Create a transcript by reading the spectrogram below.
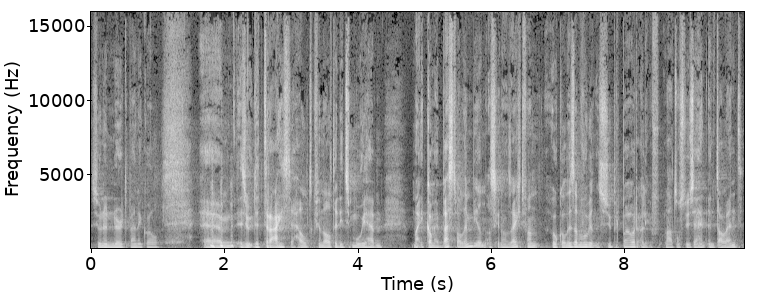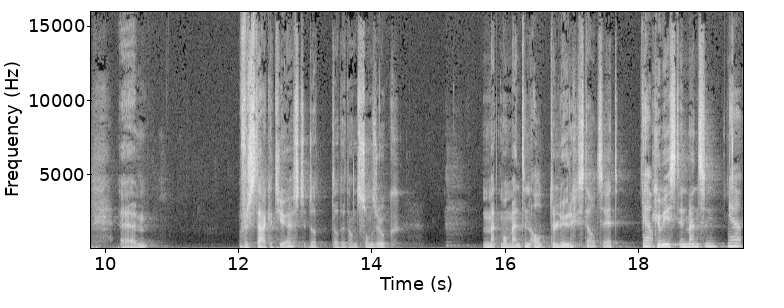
Zo'n nerd ben ik wel. Um, zo de tragische held, ik vind altijd iets mooi hebben. Maar ik kan me best wel inbeelden, als je dan zegt van, ook al is dat bijvoorbeeld een superpower, allez, of laat ons nu zeggen, een talent, um, versta ik het juist, dat, dat je dan soms ook met momenten al teleurgesteld bent ja. geweest in mensen. Ja.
